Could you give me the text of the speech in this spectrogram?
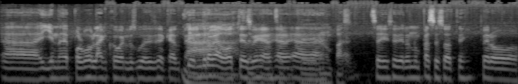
Ah, llena de polvo blanco, güey, los güeyes acá bien Ah, drogadotes, se- güey. se- se dieron un pase. Sí, se dieron un pasesote, pero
